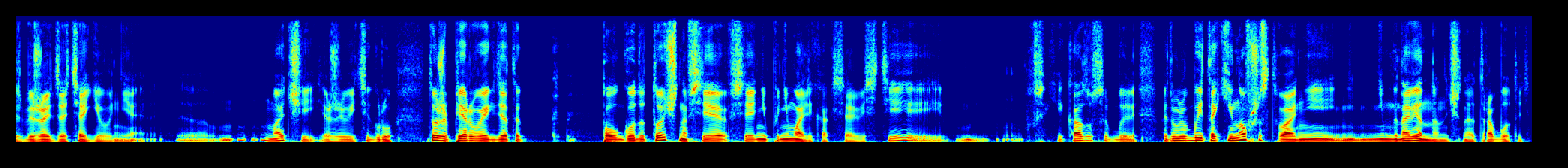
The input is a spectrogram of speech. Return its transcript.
избежать затягивания э, матчей оживить игру. Тоже первые где-то полгода точно все, все не понимали, как себя вести, и всякие казусы были. Поэтому любые такие новшества, они не мгновенно начинают работать.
